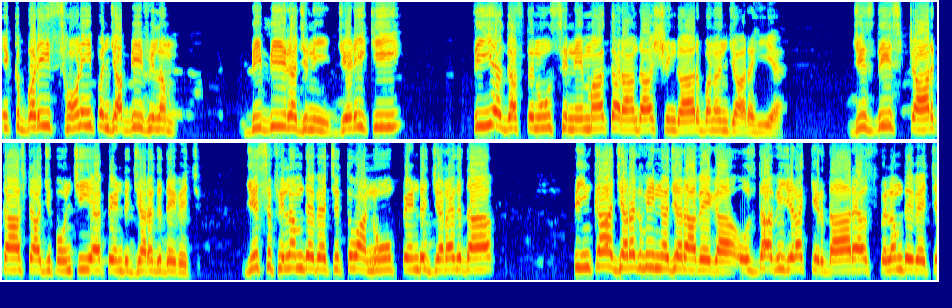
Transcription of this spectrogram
ਇੱਕ ਬੜੀ ਸੋਹਣੀ ਪੰਜਾਬੀ ਫਿਲਮ, ਬੀਬੀ ਰਜਨੀ, ਜਿਹੜੀ ਕਿ 30 ਅਗਸਤ ਨੂੰ ਸਿਨੇਮਾ ਘਰਾਂ ਦਾ ਸ਼ਿੰਗਾਰ ਬਣਨ ਜਾ ਰਹੀ ਹੈ। ਜਿਸ ਦੀ ਸਟਾਰ ਕਾਸਟ ਅੱਜ ਪਹੁੰਚੀ ਹੈ ਪਿੰਡ ਜਰਗ ਦੇ ਵਿੱਚ। ਜਿਸ ਫਿਲਮ ਦੇ ਵਿੱਚ ਤੁਹਾਨੂੰ ਪਿੰਡ ਜਰਗ ਦਾ ਪਿੰਕਾ ਜਰਗ ਵੀ ਨਜ਼ਰ ਆਵੇਗਾ ਉਸ ਦਾ ਵੀ ਜਿਹੜਾ ਕਿਰਦਾਰ ਹੈ ਉਸ ਫਿਲਮ ਦੇ ਵਿੱਚ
